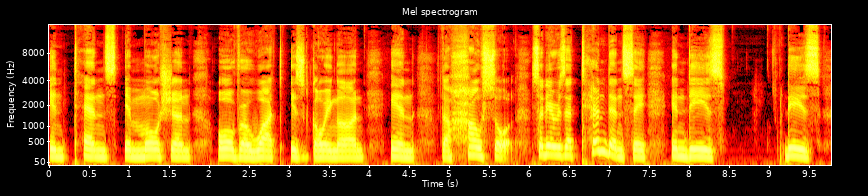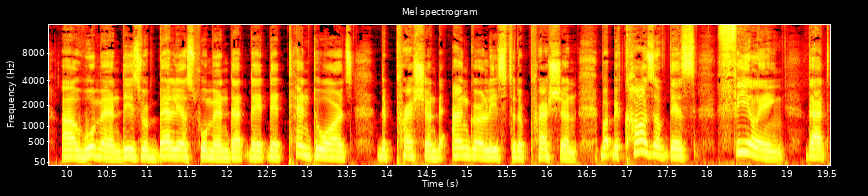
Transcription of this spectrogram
intense emotion over what is going on in the household. So there is a tendency in these these uh, women, these rebellious women, that they, they tend towards depression. The anger leads to depression. But because of this feeling that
